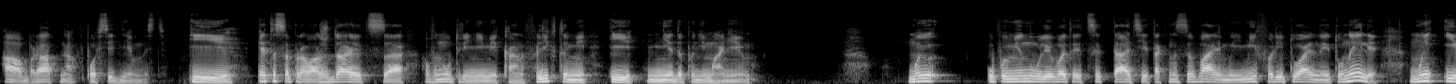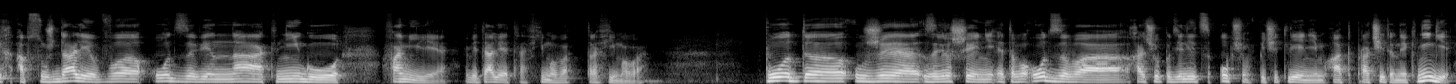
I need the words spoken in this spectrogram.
а обратно в повседневность. И это сопровождается внутренними конфликтами и недопониманием. Мы упомянули в этой цитате так называемые мифоритуальные туннели. Мы их обсуждали в отзыве на книгу «Фамилия» Виталия Трофимова-Трофимова. Под э, уже завершение этого отзыва хочу поделиться общим впечатлением от прочитанной книги.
